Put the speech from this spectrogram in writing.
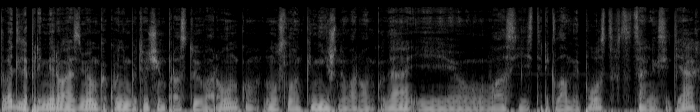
Давайте для примера возьмем какую-нибудь очень простую воронку, ну, условно, книжную воронку, да, и у вас есть рекламный пост в социальных сетях,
